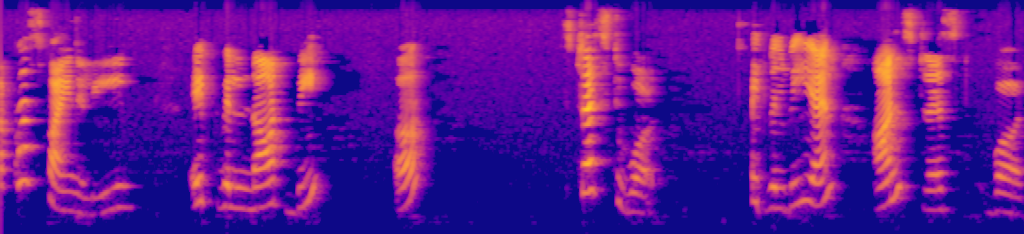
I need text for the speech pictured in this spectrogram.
occurs finally, it will not be a stressed word. It will be an unstressed word.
